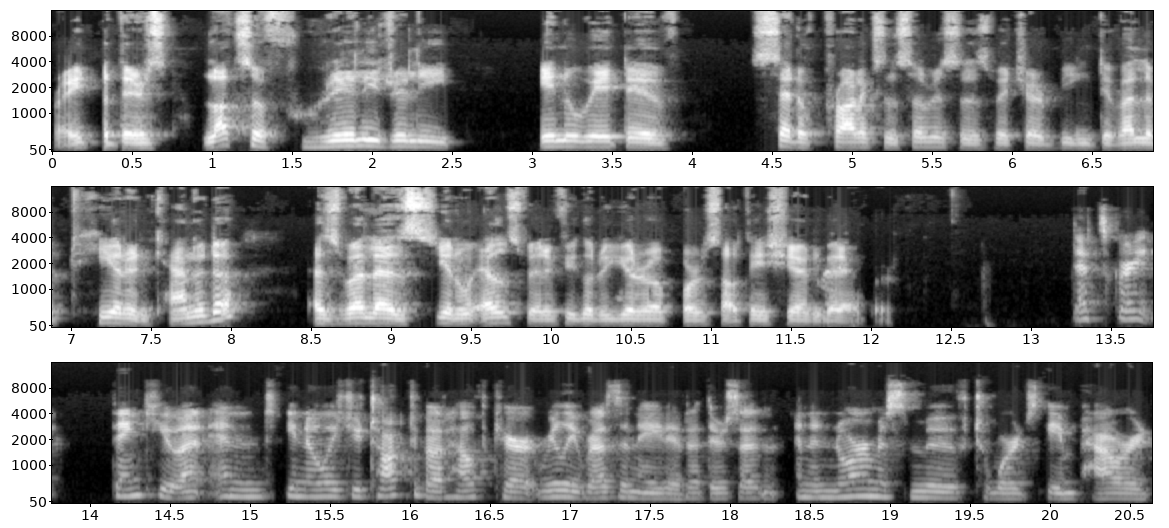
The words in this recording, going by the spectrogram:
right but there's lots of really really innovative set of products and services which are being developed here in Canada as well as you know elsewhere if you go to Europe or South Asia and wherever. That's great. Thank you. And, and, you know, as you talked about healthcare, it really resonated. There's an, an enormous move towards the empowered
